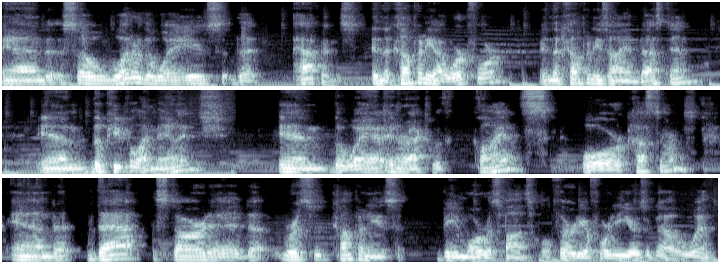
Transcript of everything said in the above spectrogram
And so, what are the ways that happens? In the company I work for, in the companies I invest in, in the people I manage, in the way I interact with clients or customers? And that started companies being more responsible 30 or 40 years ago with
